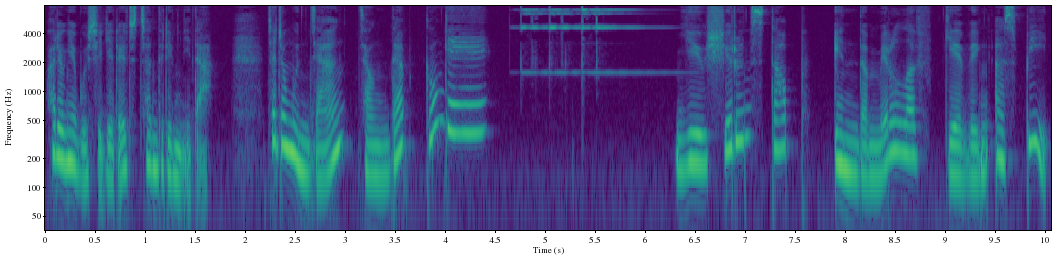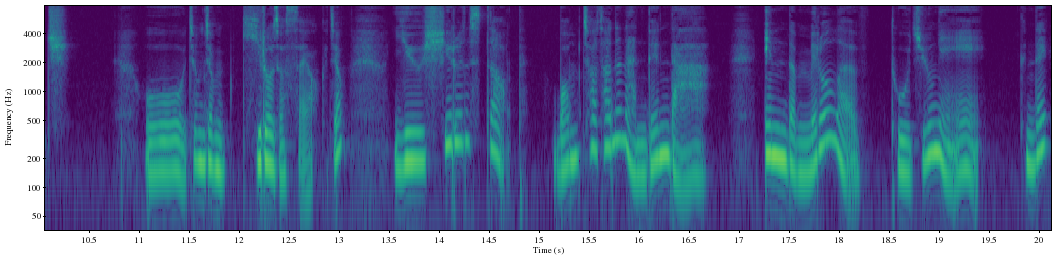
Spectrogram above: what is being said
활용해 보시기를 추천드립니다. 최종 문장 정답 공개! You shouldn't stop in the middle of giving a speech. 오, 점점 길어졌어요. 그죠? You shouldn't stop. 멈춰서는 안 된다. In the middle of. 도중에. 근데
